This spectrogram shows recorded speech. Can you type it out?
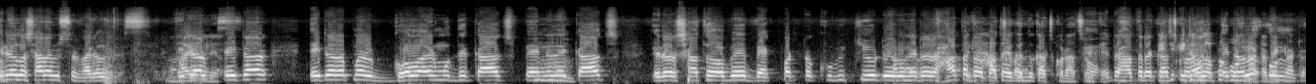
এটা হলো সারা বিশ্বের ভাইরাল ড্রেস এটার এটার এটার আপনার গলার মধ্যে কাজ প্যানেলের কাজ এটার সাথে হবে ব্যাক পার্টটা খুবই কিউট এবং এটার হাতাটাও কাজ হাতায় কিন্তু কাজ করা আছে হ্যাঁ, এটা হাতাটা কাজ এটা করা হলো এটা হলো ওড়নাটা।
